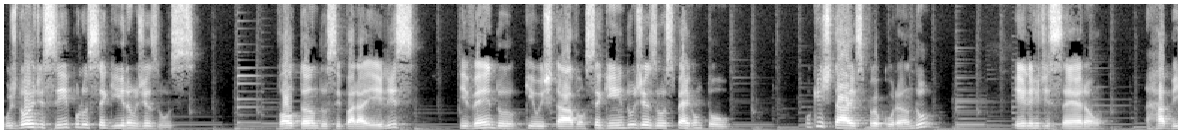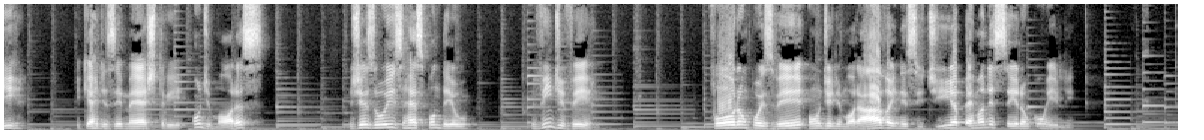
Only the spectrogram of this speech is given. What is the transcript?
os dois discípulos seguiram Jesus. Voltando-se para eles e vendo que o estavam seguindo, Jesus perguntou: O que estáis procurando? Eles disseram: Rabi, que quer dizer mestre, onde moras? Jesus respondeu: Vinde ver. Foram, pois, ver onde ele morava e nesse dia permaneceram com ele.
